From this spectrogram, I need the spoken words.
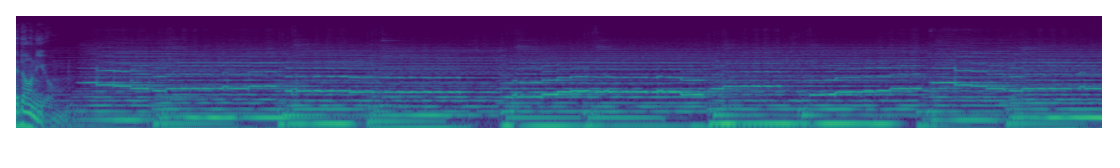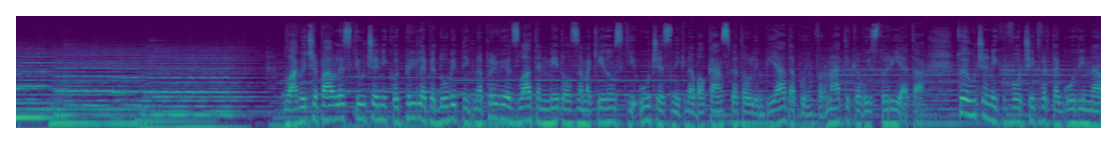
Македониум Благојче Павлески, ученик од Прилеп е добитник на првиот златен медал за македонски учесник на Балканската олимпијада по информатика во историјата. Тој е ученик во четврта година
